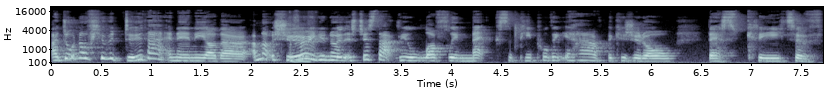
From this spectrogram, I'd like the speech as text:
I don't know if you would do that in any other. I'm not sure. Mm-hmm. You know, it's just that real lovely mix of people that you have because you're all this creative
